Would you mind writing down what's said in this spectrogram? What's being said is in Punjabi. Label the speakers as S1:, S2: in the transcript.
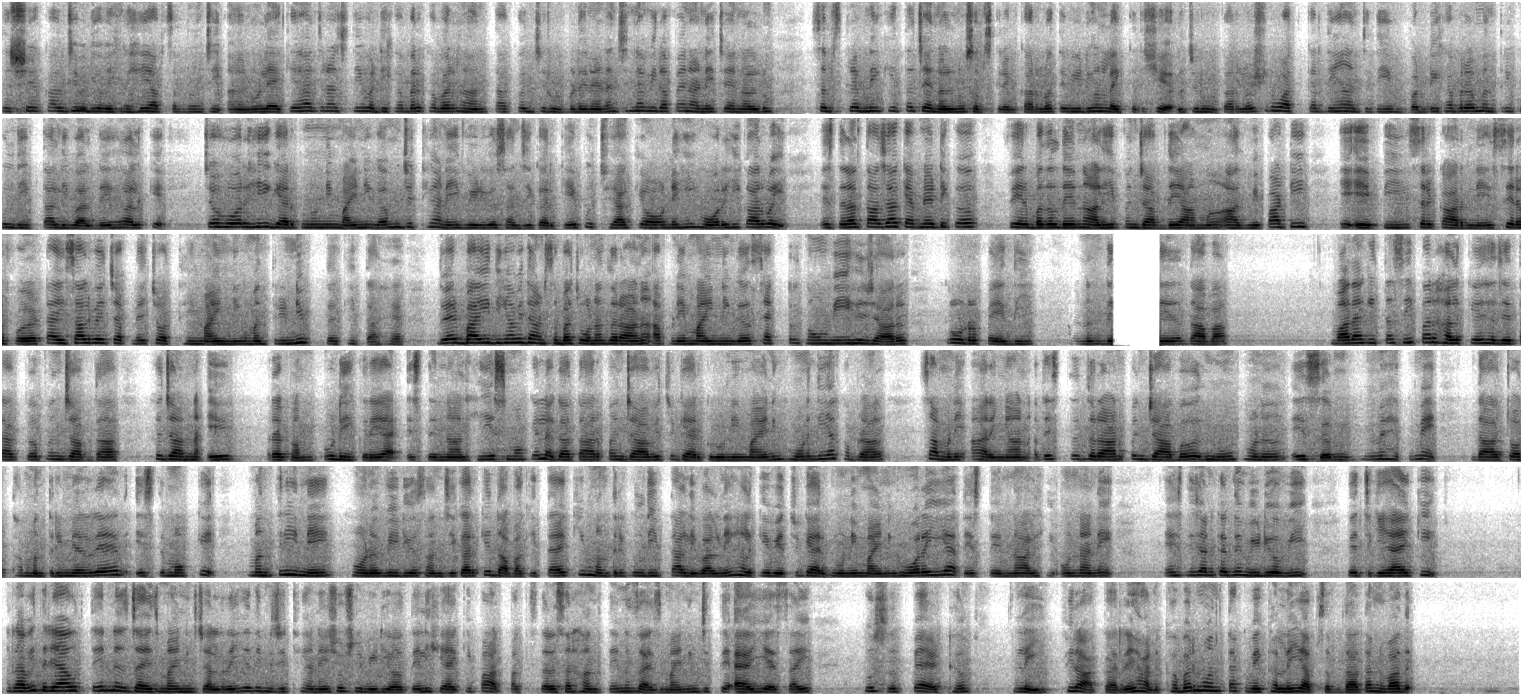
S1: ਸਤਿ ਸ਼੍ਰੀ ਅਕਾਲ ਜੀ ਵੀਡੀਓ ਵੇਖ ਰਹੇ ਆਪ ਸਭ ਨੂੰ ਜੀ, ਆਇਆਂ ਨੂੰ ਲੈ ਕੇ। ਹਾਜ਼ਰ ਹਾਂ ਅੱਜ ਦੀ ਵੱਡੀ ਖਬਰ ਖਬਰ ਰਾਂ ਤੱਕ ਜਰੂਰ ਬਣੇ ਰਹਿਣਾ। ਜਿਨ੍ਹਾਂ ਵੀਰਾਂ ਭੈਣਾਂ ਨੇ ਚੈਨਲ ਨੂੰ ਸਬਸਕ੍ਰਾਈਬ ਨਹੀਂ ਕੀਤਾ ਚੈਨਲ ਨੂੰ ਸਬਸਕ੍ਰਾਈਬ ਕਰ ਲਓ ਤੇ ਵੀਡੀਓ ਨੂੰ ਲਾਈਕ ਤੇ ਸ਼ੇਅਰ ਜਰੂਰ ਕਰ ਲਓ। ਸ਼ੁਰੂਆਤ ਕਰਦੇ ਹਾਂ ਅੱਜ ਦੀ ਵੱਡੀ ਖਬਰ। ਮੰਤਰੀ ਕੁਲਦੀਪ ਧਾਲੀਵਾਲ ਦੇ ਹਲਕੇ 'ਚ ਹੋ ਰਹੀ ਗੈਰ ਕਾਨੂੰਨੀ ਮਾਈਨਿੰਗ ਮਜੀਠੀਆ ਨੇ ਵੀਡੀਓ ਸਾਂਝੀ ਕਰਕੇ ਪੁੱਛਿਆ, ਕਿਉਂ ਨਹੀਂ ਹੋ ਰਹੀ ਕਾਰਵਾਈ? ਇਸ ਤਰ੍ਹਾਂ ਤਾਜ਼ਾ ਕੈਬਨਿਟਿਕ ਫੇਰ ਬਦਲ ਦੇ ਨਾਲ ਹੀ ਪੰਜਾਬ ਦੇ ਆਮ ਆਦਮੀ ਪਾਰਟੀ ਏਏਪੀ ਸਰਕਾਰ ਨੇ ਸਿਰਫ ਢਾਈ ਸਾਲ ਵਿੱਚ ਆਪਣੇ ਚੌਥੇ ਮਾਈਨਿੰਗ ਮੰਤਰੀ ਨਿਯੁਕਤ ਕੀਤਾ ਹੈ। 2022 ਦੀਆਂ ਵਿਧਾਨ ਸਭਾ ਚੋਣਾਂ ਦੌਰਾਨ ਆਪਣੇ ਮਾਈਨਿੰਗ ਸੈਕਟਰ ਤੋਂ ਵੀਹ ਹਜ਼ਾਰ ਕਰੋੜ ਰੁਪਏ ਦੀ ਧਨ ਦੇ ਦਾਵਾ ਵਾਅਦਾ ਕੀਤਾ ਸੀ, ਪਰ ਹਲਕੇ ਹਜੇ ਤੱਕ ਪੰਜਾਬ ਦਾ ਖਜ਼ਾਨਾ ਇਹ ਰਕਮ ਉਡੀਕ ਰਿਹਾ ਇਸ ਦੇ ਨਾਲ ਹੀ ਇਸ ਮੌਕੇ ਲਗਾਤਾਰ ਪੰਜਾਬ ਵਿੱਚ ਗੈਰ ਕਾਨੂੰਨੀ ਮਾਈਨਿੰਗ ਹੋਣ ਦੀਆਂ ਖਬਰਾਂ ਸਾਹਮਣੇ ਆ ਰਹੀਆਂ ਹਨ ਅਤੇ ਇਸ ਦੌਰਾਨ ਪੰਜਾਬ ਨੂੰ ਹੁਣ ਇਸ ਮਹਿਕਮੇ ਦਾ ਚੌਥਾ ਮੰਤਰੀ ਮਿਲ ਰਿਹਾ ਹੈ। ਇਸ ਮੌਕੇ ਮੰਤਰੀ ਨੇ ਹੁਣ ਵੀਡੀਓ ਸਾਂਝੀ ਕਰਕੇ ਦਾਅਵਾ ਕੀਤਾ ਹੈ ਕਿ ਮੰਤਰੀ ਕੁਲਦੀਪ ਧਾਲੀਵਾਲ ਨੇ ਹਲਕੇ ਵਿੱਚ ਗੈਰ ਕਾਨੂੰਨੀ ਮਾਈਨਿੰਗ ਹੋ ਰਹੀ ਹੈ ਤੇ ਇਸ ਦੇ ਨਾਲ ਹੀ ਉਹਨਾਂ ਨੇ ਇਸ ਦੀ ਜਾਣਕਾਰੀ ਦੇ ਵੀਡੀਓ ਵੀ ਵਿੱਚ ਕਿਹਾ ਹੈ ਕਿ ਰਾਵੀ ਦਰਿਆ ਉੱਤੇ ਨਜਾਇਜ਼ ਮਾਈਨਿੰਗ ਚੱਲ ਰਹੀ ਹੈ ਤੇ ਮਜੀਠੀਆ ਨੇ ਸੋਸ਼ਲ ਮੀਡੀਆ ਉੱਤੇ ਲਿਖਿਆ ਹੈ ਕਿ ਭਾਰਤ ਪਾਕਿਸਤਾਨ ਸਰਹੰਦ ਤੇ ਨਜਾਇਜ਼ ਮਾਈਨਿੰਗ ਜਿੱਤੇ ਆਈਐਸਆਈ ਘੁਸਪੈਠ ਲਈ ਫਿਰਾਕ ਕਰ ਰਹੇ ਹਨ। ਖਬਰ ਨੂੰ ਅੰਤ ਤੱਕ ਵੇਖਣ ਲਈ ਆਪ ਸਭ ਦਾ ਧੰਨਵਾਦ।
